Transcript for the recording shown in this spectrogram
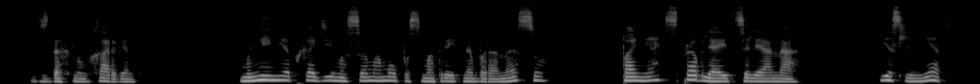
— вздохнул Харвинд. «Мне необходимо самому посмотреть на баронессу, понять, справляется ли она. Если нет...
